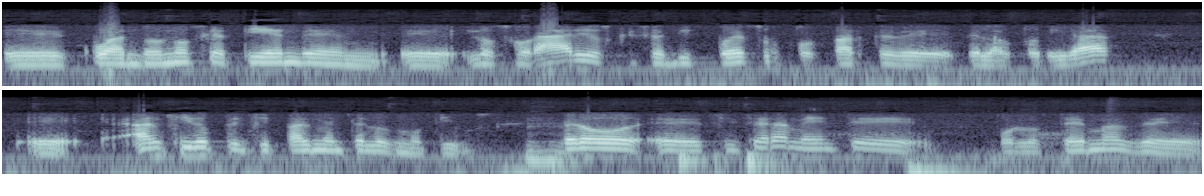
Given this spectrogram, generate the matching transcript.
eh, cuando no se atienden eh, los horarios que se han dispuesto por parte de, la autoridad, eh, han sido principalmente los motivos. Pero sinceramente, por los temas de,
